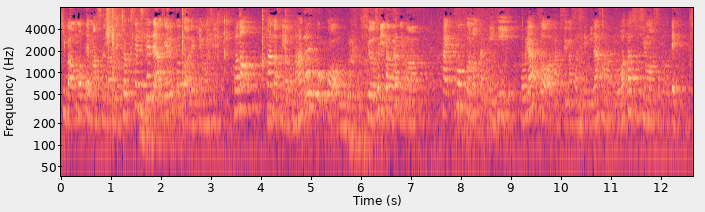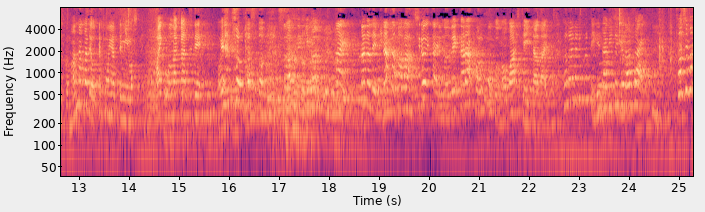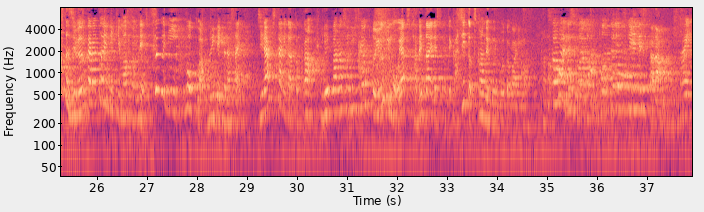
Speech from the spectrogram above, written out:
牙を持ってますので直接手であげることはできません。このパンダ専用の長いフォークを使用していただきますはい、フォークの先におやつを私がさして皆様にお渡ししますのでちょっと真ん中でお手本やってみますね。はいこんな感じでおやつを出すと座ってきます。はいなので皆様は白いタイルの上からこのフォークを伸ばしていただいて魚入れのこうやって入れてあげてください。そうしますと自分から取りに来ますのですぐにフォークは抜いてください。じらしたりだとか入れっぱなしにしておくという日もおやつ食べたいですのでガシッと掴んでくることがあります掴まれてしまいます。とっても危険ですから。はい。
